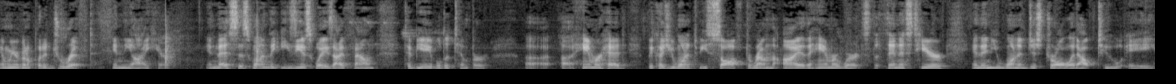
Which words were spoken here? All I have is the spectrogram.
and we are going to put a drift in the eye here. And this is one of the easiest ways I've found to be able to temper uh, a hammerhead because you want it to be soft around the eye of the hammer where it's the thinnest here and then you want to just draw it out to a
